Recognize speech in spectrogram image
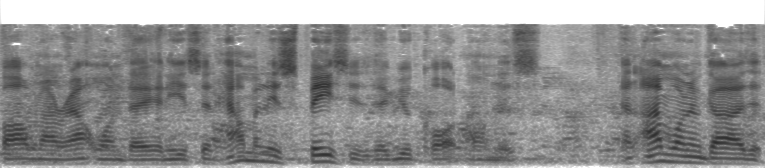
Bob and I were out one day, and he said, How many species have you caught on this? And I'm one of the guys that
